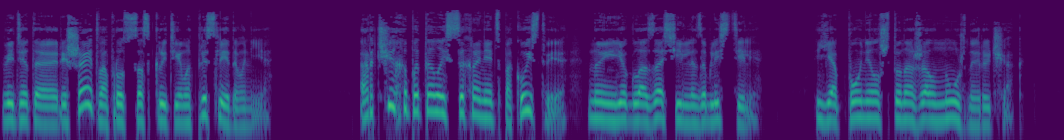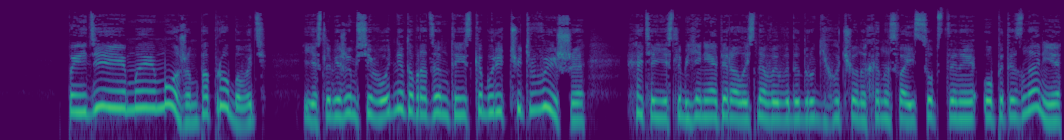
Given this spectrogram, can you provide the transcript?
Ведь это решает вопрос со скрытием от преследования. Арчиха пыталась сохранять спокойствие, но ее глаза сильно заблестели. Я понял, что нажал нужный рычаг. «По идее, мы можем попробовать. Если бежим сегодня, то процент иска будет чуть выше. Хотя если бы я не опиралась на выводы других ученых, а на свои собственные опыты знания,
